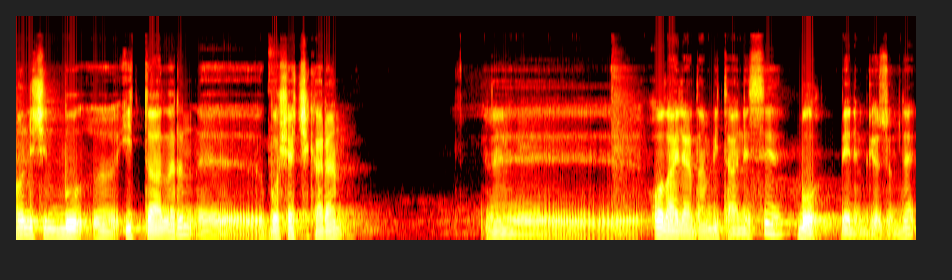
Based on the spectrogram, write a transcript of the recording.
Onun için bu e, iddiaların e, boşa çıkaran e, olaylardan bir tanesi bu benim gözümde.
